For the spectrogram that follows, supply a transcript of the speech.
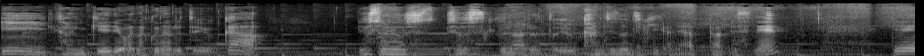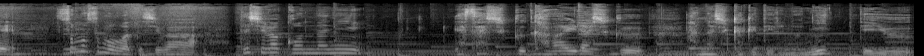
いい関係ではなくなるというかよそよしくなるという感じの時期がねあったんですね。でそもそも私は私はこんなに優しく可愛らしく話しかけてるのにっていう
